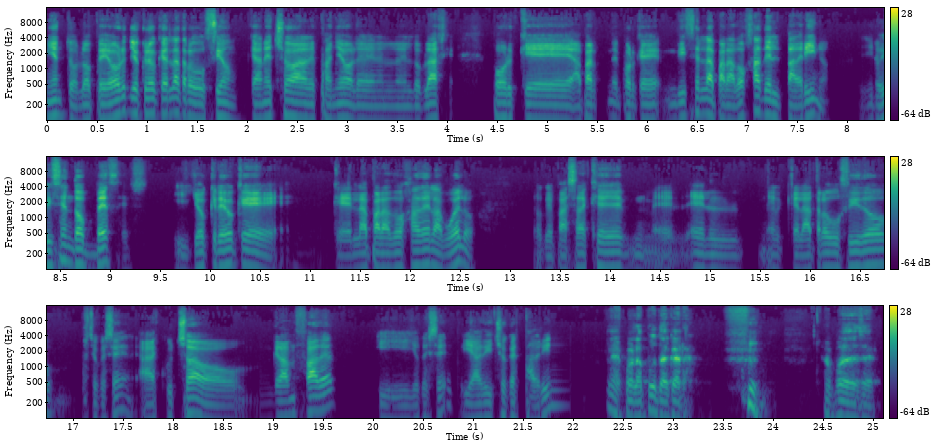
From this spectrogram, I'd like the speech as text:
miento, lo peor yo creo que es la traducción que han hecho al español en el, doblaje, porque, porque dicen la paradoja del padrino y lo dicen dos veces. Y yo creo que, que es la paradoja del abuelo. Lo que pasa es que mm, el, el- el que la ha traducido, pues yo qué sé, ha escuchado Grandfather y yo qué sé, y ha dicho que es padrino. Por la puta cara. No puede ser.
